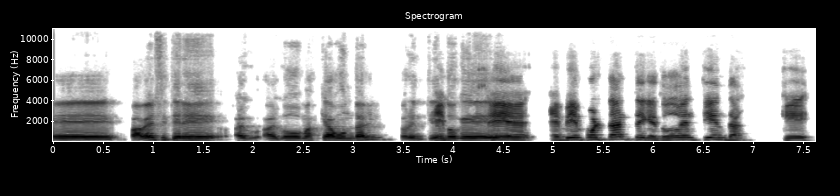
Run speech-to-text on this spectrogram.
Eh, para ver si tiene algo, más que abundar, pero entiendo que... es, bien importante que todos entiendan que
